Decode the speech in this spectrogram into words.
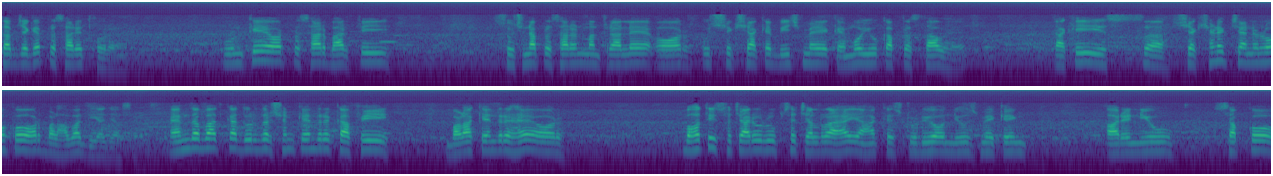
सब जगह प्रसारित हो रहे हैं। उनके और प्रसार भारती सूचना प्रसारण मंत्रालय और उच्च शिक्षा के बीच में एक एमओयू का प्रस्ताव है। ताकि इस शैक्षणिक चैनलों को और बढ़ावा दिया जा सके। अहमदाबाद का दूरदर्शन केंद्र काफ़ी बड़ा केंद्र है और बहुत ही सुचारू रूप से चल रहा है। यहाँ के studio, news making R N U सबको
